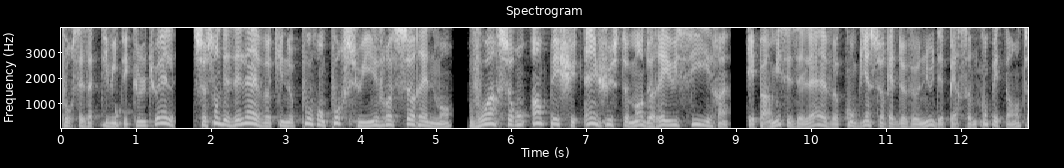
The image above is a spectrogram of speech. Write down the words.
pour ses activités cultuelles, ce sont des élèves qui ne pourront poursuivre sereinement, voire seront empêchés injustement de réussir. Et parmi ces élèves, combien seraient devenus des personnes compétentes,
